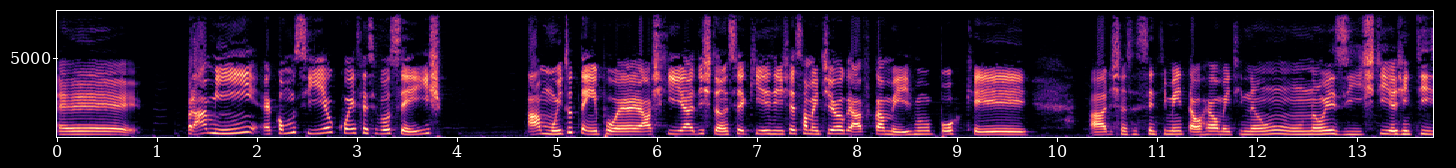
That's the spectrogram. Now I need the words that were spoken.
é, para mim é como se eu conhecesse vocês há muito tempo. É, acho que a distância que existe é somente geográfica mesmo, porque a distância sentimental realmente não, não existe e a gente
